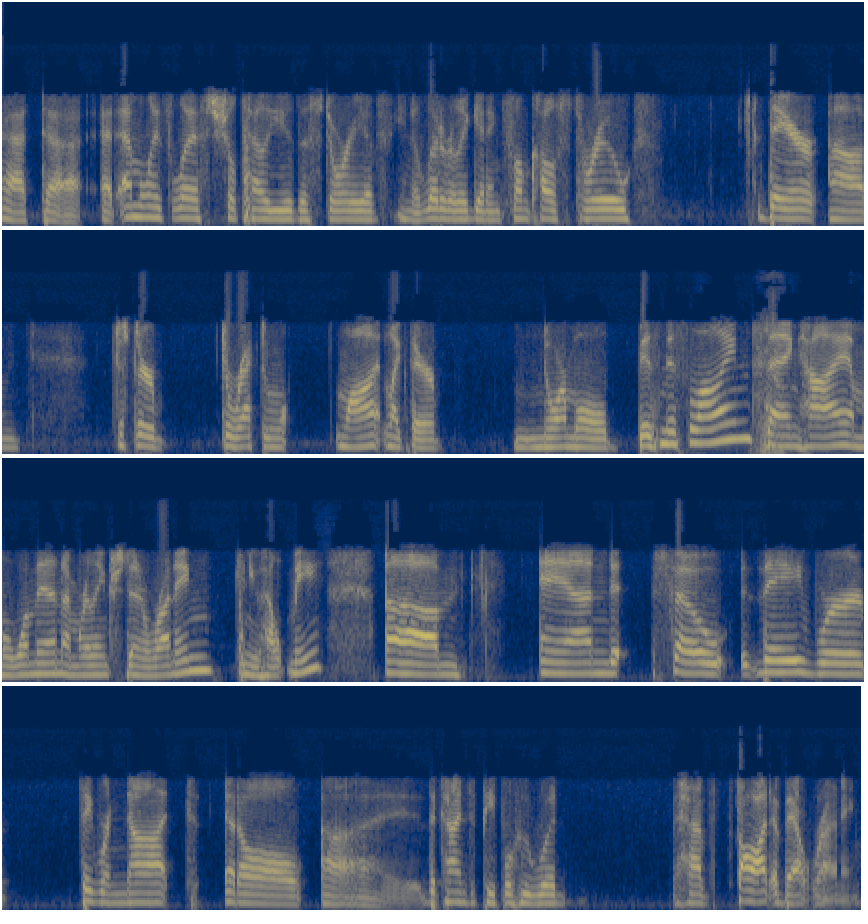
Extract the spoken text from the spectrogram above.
at uh, at Emily's List. She'll tell you the story of you know literally getting phone calls through their um, just their direct line, like their normal business line, saying, "Hi, I'm a woman. I'm really interested in running. Can you help me?" Um, and so they were they were not at all uh, the kinds of people who would have thought about running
